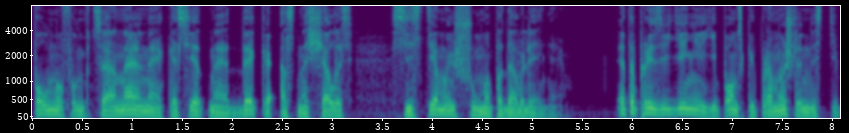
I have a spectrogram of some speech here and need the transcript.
Полнофункциональная кассетная дека оснащалась системой шумоподавления. Это произведение японской промышленности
